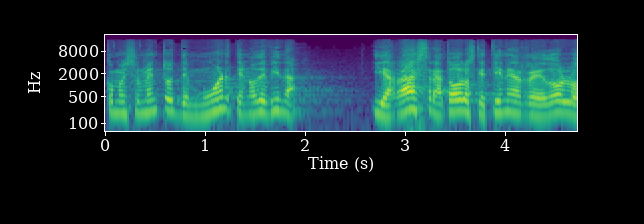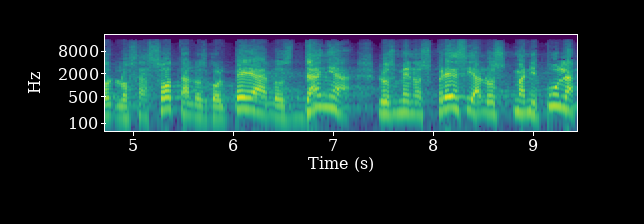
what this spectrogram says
como instrumentos de muerte, no de vida y arrastra a todos los que tiene alrededor, los, azota, los golpea, los daña, los menosprecia, los manipula,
